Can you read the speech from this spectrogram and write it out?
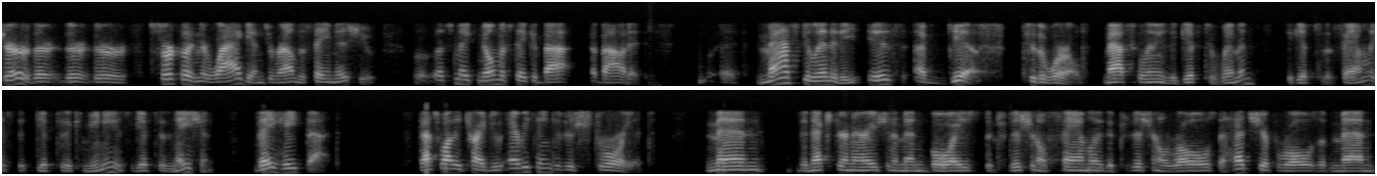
Sure, they're they're they're circling their wagons around the same issue. Let's make no mistake about about it. Masculinity is a gift to the world. Masculinity is a gift to women. It's a gift to the family. It's a gift to the community. It's a gift to the nation. They hate that. That's why they try to do everything to destroy it. Men, the next generation of men, boys, the traditional family, the traditional roles, the headship roles of men.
